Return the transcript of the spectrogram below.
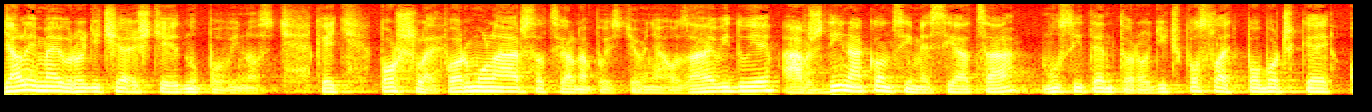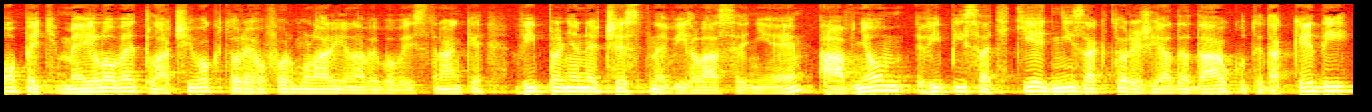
Ďalej majú rodičia ešte jednu povinnosť. Keď pošle formulár, sociálna poisťovňa ho zaeviduje a vždy na konci mesiaca musí tento rodič poslať pobočke opäť mailové tlačivo, ktorého formulár je na webovej stránke, vyplnené čestné vyhlásenie a v ňom vypísať tie dni, za ktoré žiada dávku, teda kedy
